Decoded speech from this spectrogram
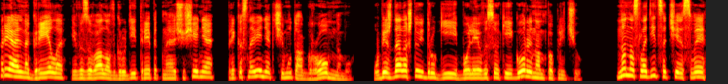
реально грела и вызывала в груди трепетное ощущение прикосновения к чему-то огромному, убеждала, что и другие, более высокие горы нам по плечу. Но насладиться ЧСВ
